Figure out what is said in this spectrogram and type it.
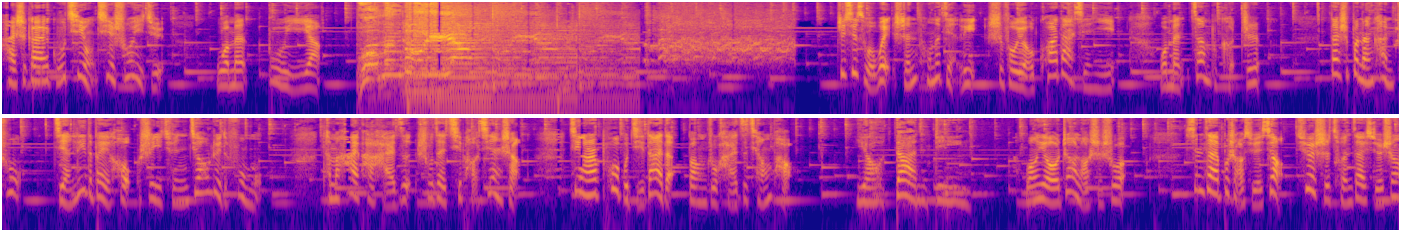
还是该鼓起勇气说一句，我们不一样。”我们不一样。这些所谓神童的简历是否有夸大嫌疑，我们暂不可知。但是不难看出，简历的背后是一群焦虑的父母，他们害怕孩子输在起跑线上，进而迫不及待地帮助孩子抢跑。要淡定。网友赵老师说，现在不少学校确实存在学生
